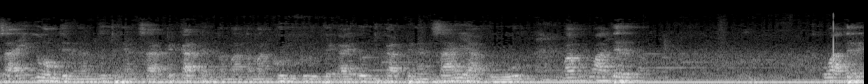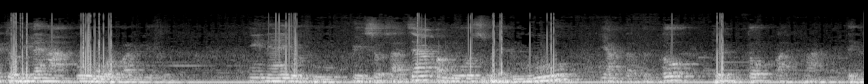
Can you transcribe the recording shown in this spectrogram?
saya itu om jenengan itu dengan saya dekat dan teman-teman guru-guru TK itu dekat dengan saya bu. Aku khawatir khawatir itu milih aku kan gitu. Ini ayo bu. Besok saja pengurus baru yang terbentuk bentuklah ranting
